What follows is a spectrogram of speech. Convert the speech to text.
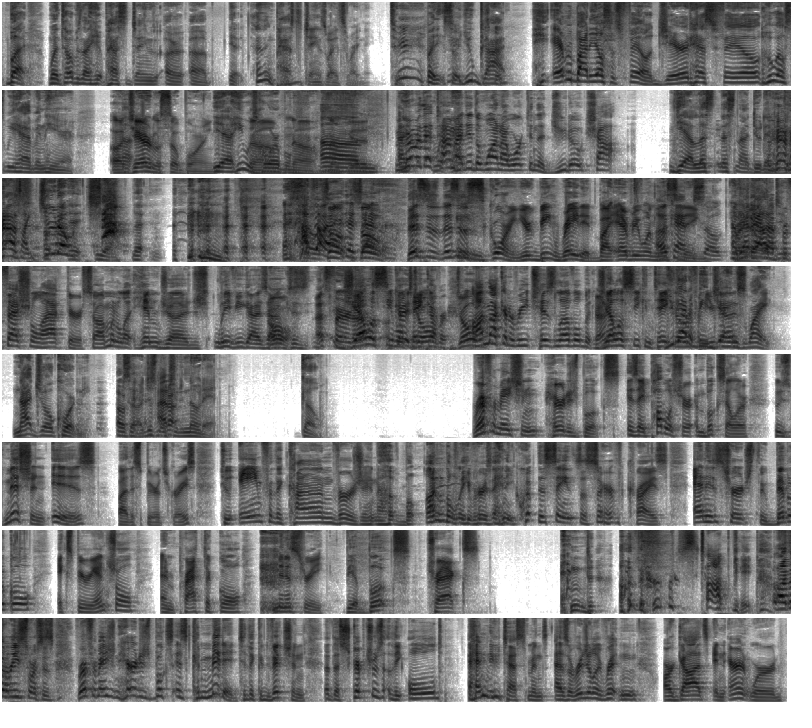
but when Toby's not here, Pastor James, or uh, yeah, I think Pastor James White's the right name too. but so you got he, everybody else has failed. Jared has failed. Who else do we have in here? Oh, Jared was so boring. Yeah, he was No, horrible. No, no Um, good. Remember that time I did the one I worked in the judo shop? Yeah, let's let's not do that. Remember, I was like, judo Uh, chop. let- So, That's- so this is this is scoring. You're being rated by everyone listening. Okay, so- we Right. got I'll a professional actor, so I'm going to let him judge. Leave you guys out Oh, because that's fair enough. jealousy will take Joel- over. Joel- I'm not going to reach his level, but Okay. jealousy can take over. you got to be James guys. White, not Joe Courtney. So Okay, I just I want you to know that. Go. Reformation Heritage Books is a publisher and bookseller whose mission is, by the Spirit's grace, to aim for the conversion of unbelievers and equip the saints to serve Christ and his church through biblical, experiential, and practical ministry via books, tracts, and other stop game, other resources. Reformation Heritage Books is committed to the conviction that the scriptures of the Old and New Testaments, as originally written, are God's inerrant word,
